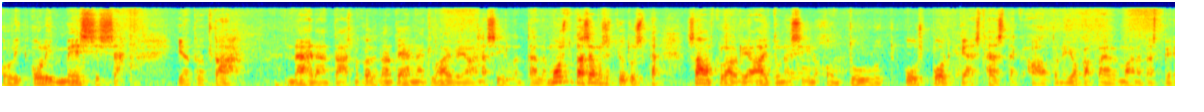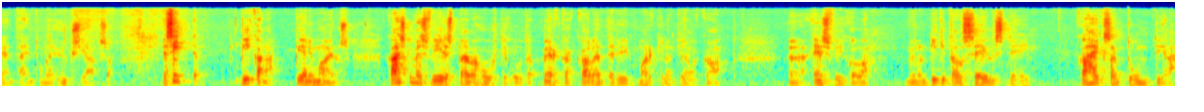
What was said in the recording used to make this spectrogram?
oli, oli messissä. Ja tota, nähdään taas. Me koitetaan tehdä näitä liveja aina silloin tällä. Muistutaan semmoiset jutut, että SoundCloud ja iTunesiin on tullut uusi podcast, hashtag Aalto, niin joka päivä maanantaista perjantaihin tulee yksi jakso. Ja sitten vikana, pieni mainos. 25. päivä huhtikuuta, merkkaa kalenteriin, markkinointi alkaa ö, ensi viikolla. Meillä on Digital Sales Day, kahdeksan tuntia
